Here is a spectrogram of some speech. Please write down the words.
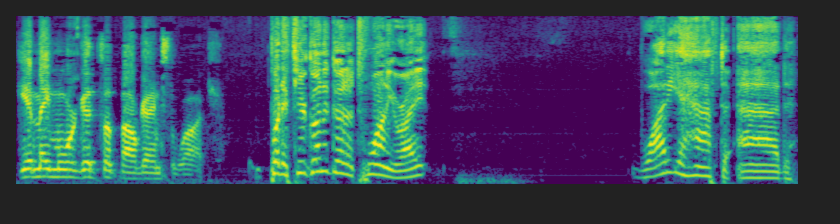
give me more good football games to watch. But if you're going to go to 20, right? Why do you have to add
